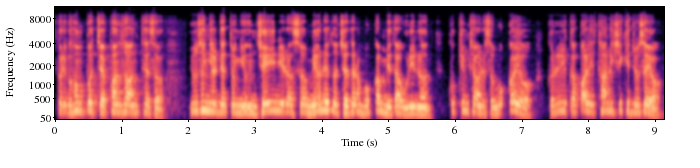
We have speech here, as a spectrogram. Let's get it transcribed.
그리고 헌법재판소한테서 윤석열 대통령은 죄인이라서 면회도 제대로 못 갑니다. 우리는 국힘 차원에서 못 가요. 그러니까 빨리 탄핵시켜 주세요.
